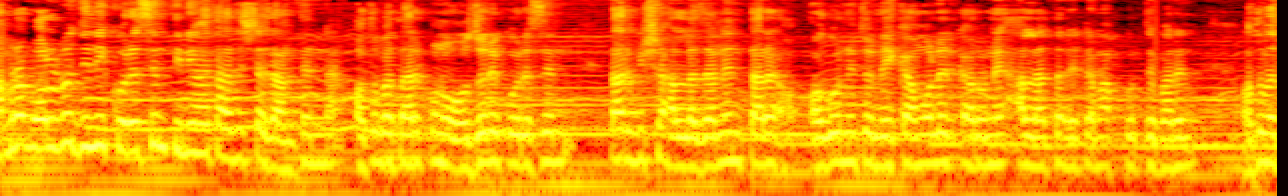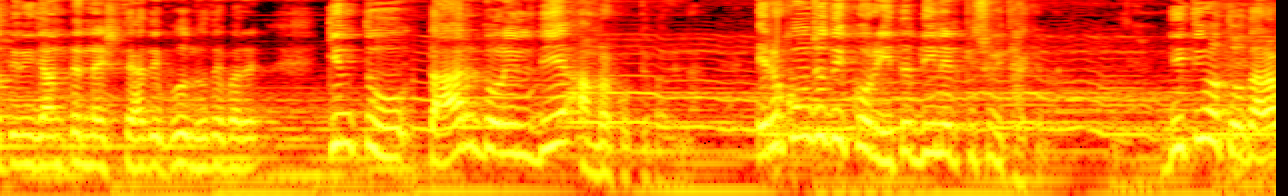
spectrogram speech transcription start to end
আমরা বলব যিনি করেছেন তিনি হয়তো আদেশটা জানতেন না অথবা তার কোনো ওজরে করেছেন তার বিষয়ে আল্লাহ জানেন তার অগণিত নেকামলের কারণে আল্লাহ তার এটা মাফ করতে পারেন অথবা তিনি জানতেন না ইশতেহাদি ভুল হতে পারে। কিন্তু তার দলিল দিয়ে আমরা করতে পারি না। এরকম যদি করি তো দিনের কিছুই থাকে না। দ্বিতীয়ত তারা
